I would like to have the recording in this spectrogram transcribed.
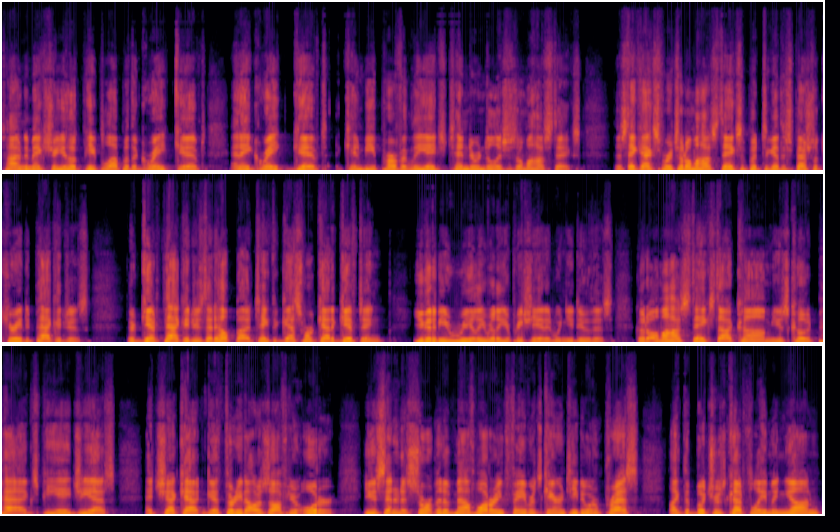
Time to make sure you hook people up with a great gift, and a great gift can be perfectly aged, tender, and delicious Omaha steaks. The steak experts at Omaha Steaks have put together special curated packages. They're gift packages that help uh, take the guesswork out of gifting. You're going to be really, really appreciated when you do this. Go to omahasteaks.com, use code PAGS, P-A-G-S, at checkout and get $30 off your order. You can send an assortment of mouthwatering favorites guaranteed to impress, like the butcher's cut filet mignon,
